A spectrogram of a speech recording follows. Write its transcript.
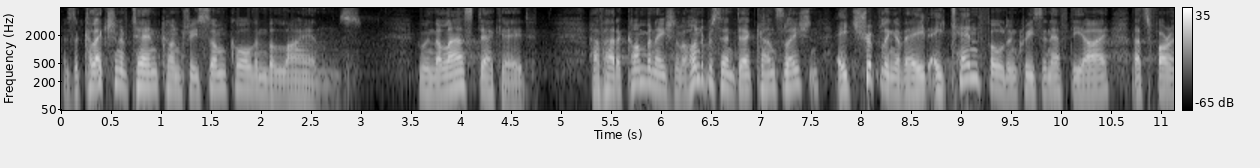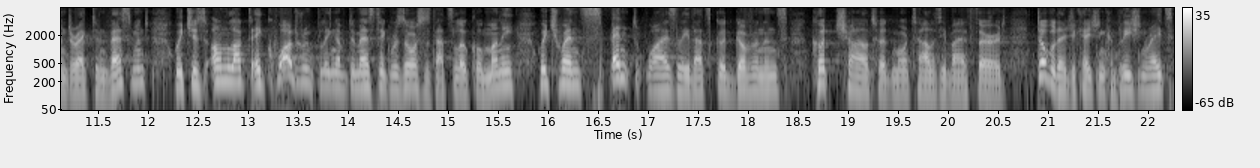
There's a collection of 10 countries, some call them the Lions, who in the last decade have had a combination of 100% debt cancellation, a tripling of aid, a tenfold increase in FDI, that's foreign direct investment, which has unlocked a quadrupling of domestic resources, that's local money, which, when spent wisely, that's good governance, cut childhood mortality by a third, doubled education completion rates,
